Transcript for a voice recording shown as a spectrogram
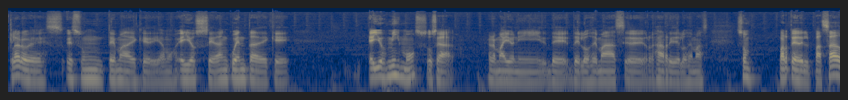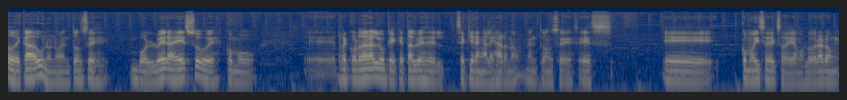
Claro, es, es un tema de que, digamos, ellos se dan cuenta de que ellos mismos, o sea, Hermione de, de los demás, eh, Harry de los demás, son parte del pasado de cada uno, ¿no? Entonces volver a eso es como eh, recordar algo que, tal vez se quieran alejar, ¿no? Entonces es, eh, como dice Dexa, digamos, lograron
